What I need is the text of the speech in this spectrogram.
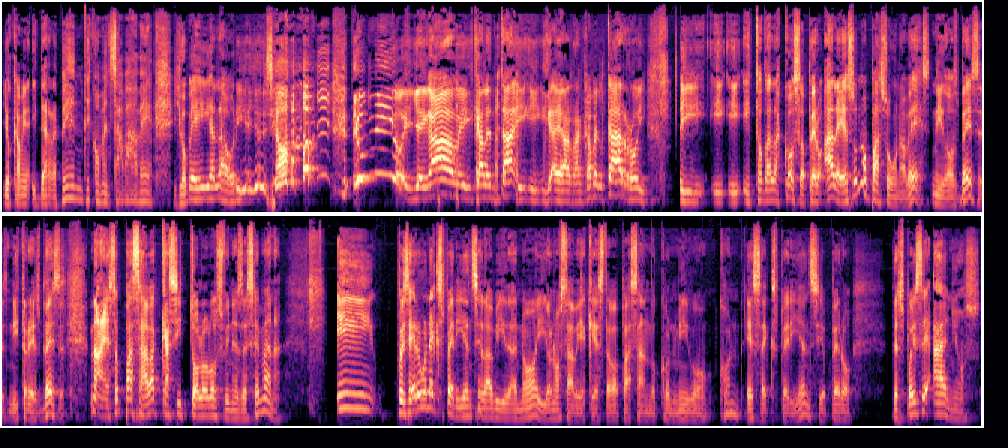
yo caminaba y de repente comenzaba a ver. Yo veía la orilla y yo decía, ¡ay, Dios mío! Y llegaba y calentaba y, arrancaba el carro y, y, todas las cosas. Pero, Ale, eso no pasó una vez, ni dos veces, ni tres veces. No, eso pasaba casi todos los fines de semana. Y pues era una experiencia la vida, ¿no? Y yo no sabía qué estaba pasando conmigo con esa experiencia, pero después de años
